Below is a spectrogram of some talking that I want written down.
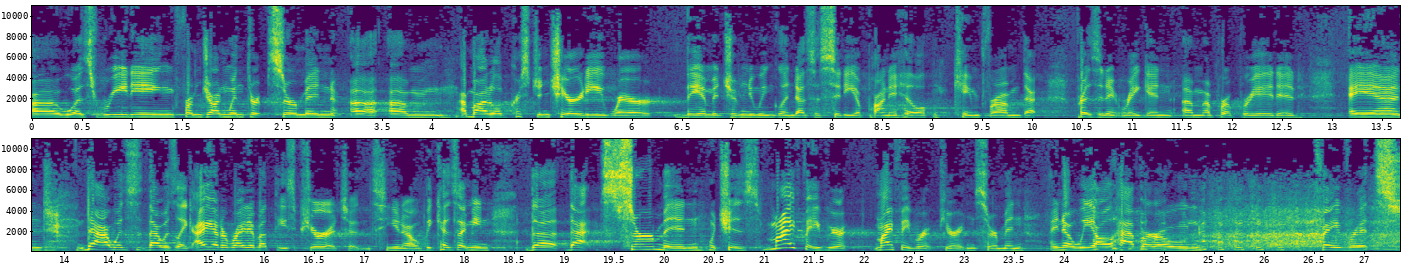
uh, was reading from John Winthrop's sermon, uh, um, A Model of Christian Charity, where the image of New England as a city upon a hill came from, that President Reagan um, appropriated. And that was, that was like, I got to write about these Puritans, you know, because I mean, the, that sermon, which is my favorite, my favorite Puritan sermon, I know we all have our own favorites.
